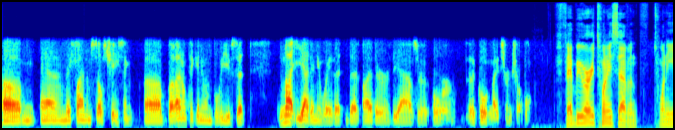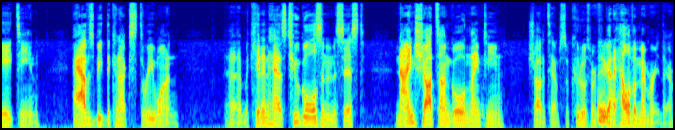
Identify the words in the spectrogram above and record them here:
um, and they find themselves chasing. Uh, but I don't think anyone believes that, not yet anyway, that that either the Avs or, or the Golden Knights are in trouble. February 27th, 2018. Avs beat the Canucks 3 1. Uh, MacKinnon has two goals and an assist, nine shots on goal, 19 shot attempts. So kudos, Murphy. You, you got go. a hell of a memory there.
